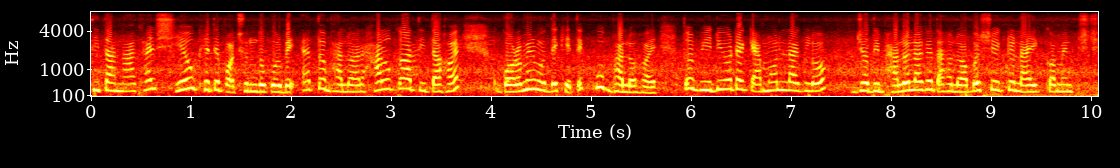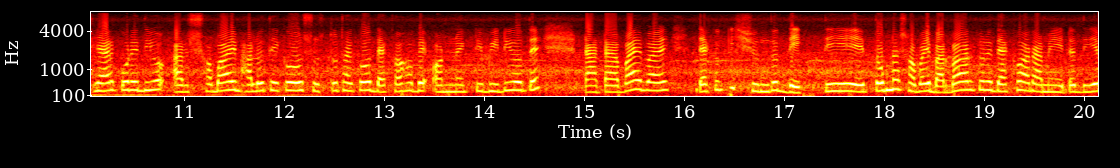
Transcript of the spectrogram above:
তিতা না খায় সেও খেতে পছন্দ করবে। এত ভালো আর হালকা তিতা হয়, গরমের মধ্যে খেতে খুব ভালো হয়। তো ভিডিওটা কেমন লাগল? যদি ভালো লাগে তাহলে অবশ্যই একটু লাইক কমেন্ট শেয়ার করে দিও। আর সবাই ভালো থেকো, সুস্থ থাকো। দেখা হবে অন্য একটি ভিডিওতে। টাটা বাই বাই দেখো কি সুন্দর দেখতে। তোমরা সবাই বারবার করে দেখো আর আমি এটা দিয়ে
